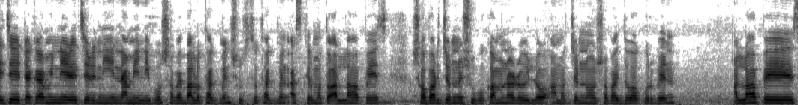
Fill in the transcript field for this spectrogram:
এই যে এটাকে আমি নেড়ে চেড়ে নিয়ে নামিয়ে নিব। সবাই ভালো থাকবেন, সুস্থ থাকবেন। আজকের মতো আল্লাহ হাফেজ। সবার জন্য শুভকামনা রইল। আমার জন্য সবাই দোয়া করবেন। আল্লাহ হাফেজ।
